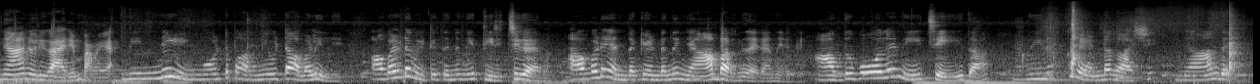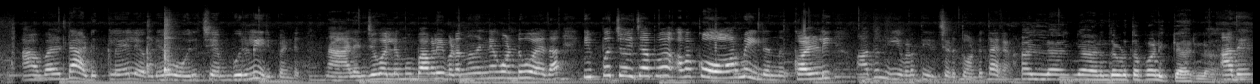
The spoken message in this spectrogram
ഞാനൊരു കാര്യം പറയാം. നിന്നെ ഇങ്ങോട്ട് പറഞ്ഞു വിട്ട അവളില്ലേ? അവളുടെ വീട്ടിൽ തന്നെ നീ തിരിച്ചു കയറണം. അവിടെ എന്തൊക്കെയുണ്ടെന്ന് ഞാൻ പറഞ്ഞു തരാം നിനക്ക്. അതുപോലെ നീ ചെയ്ത നിനക്ക് വേണ്ട കാശ് ഞാൻ തരും. അവളുടെ അടുക്കളയിൽ എവിടെയോ ഒരു ചെമ്പുരുളി ഇരിപ്പുണ്ട്. നാലഞ്ച് കൊല്ലം മുമ്പ് അവൾ ഇവിടെ നിന്ന് തന്നെ കൊണ്ടുപോയതാ. ഇപ്പൊ ചോദിച്ചപ്പോ അവൾക്ക് ഓർമ്മയില്ലെന്ന്. കള്ളി അത് നീ ഇവിടെ തിരിച്ചെടുത്തോണ്ട് തരണം. അല്ല ഞാനെന്താ ഇവിടുത്തെ പണിക്കാരനാ? അതെ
